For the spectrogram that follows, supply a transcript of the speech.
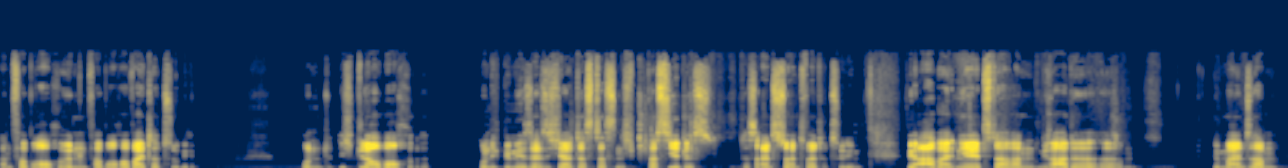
an Verbraucherinnen und Verbraucher weiterzugeben. Und ich glaube auch, und ich bin mir sehr sicher, dass das nicht passiert ist das eins zu eins weiterzugeben. Wir arbeiten ja jetzt daran, gerade ähm, gemeinsam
